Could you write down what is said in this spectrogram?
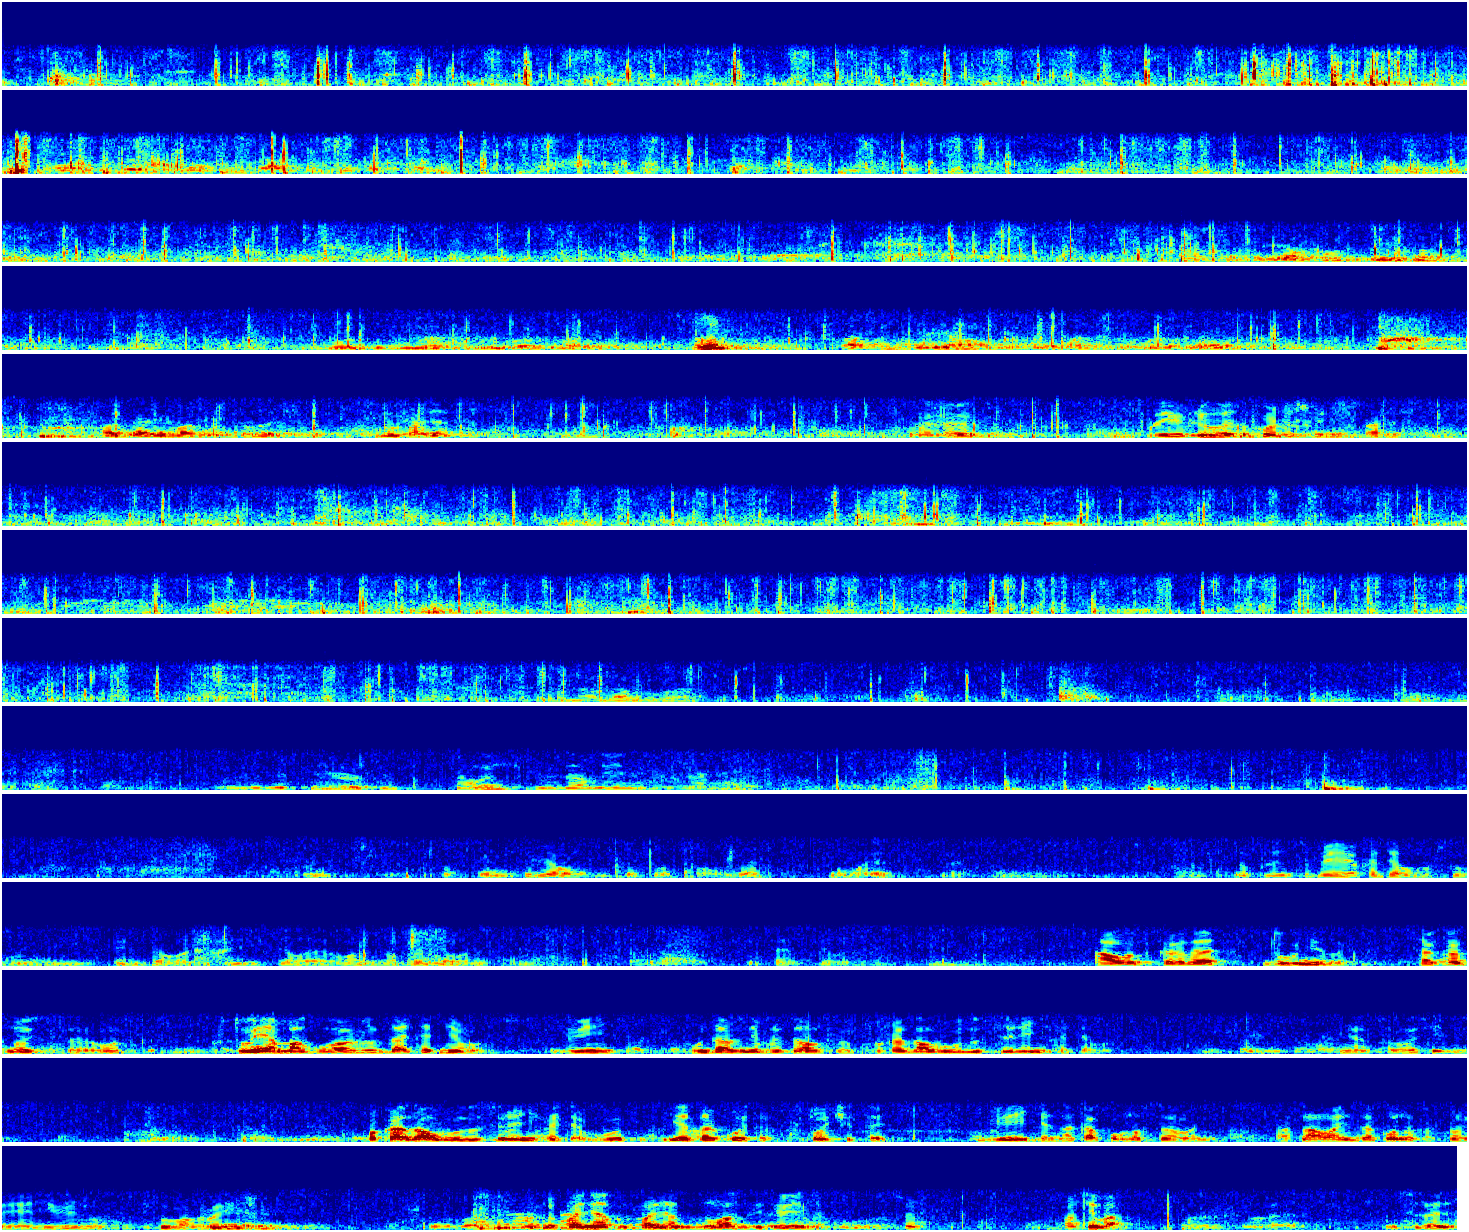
us справедливое такое решение, Сталин. Зарегистрируйте, Материалам сейчас основал, да? Снимает. Ну, в принципе, я хотел бы, чтобы вы передавали мои дела, вон за сделайте. А вот когда Дунин так относится, вот кто я могу ожидать от него? Извините. Он даже не представился, показал бы удостоверение хотя бы. Нет, согласитесь? Показал бы удостоверение хотя бы. Вот я такой-то. Кто читать? Извините, на каком основании? Основании законных оснований я не вижу, чтобы ограничивать. Ну понятно, понятно. Ну ладно, извините. Всё. Спасибо. До свидания.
